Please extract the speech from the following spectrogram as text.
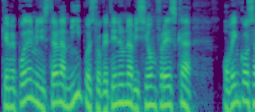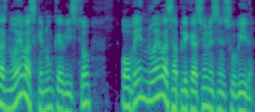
que me pueden ministrar a mí, puesto que tienen una visión fresca, o ven cosas nuevas que nunca he visto, o ven nuevas aplicaciones en su vida.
